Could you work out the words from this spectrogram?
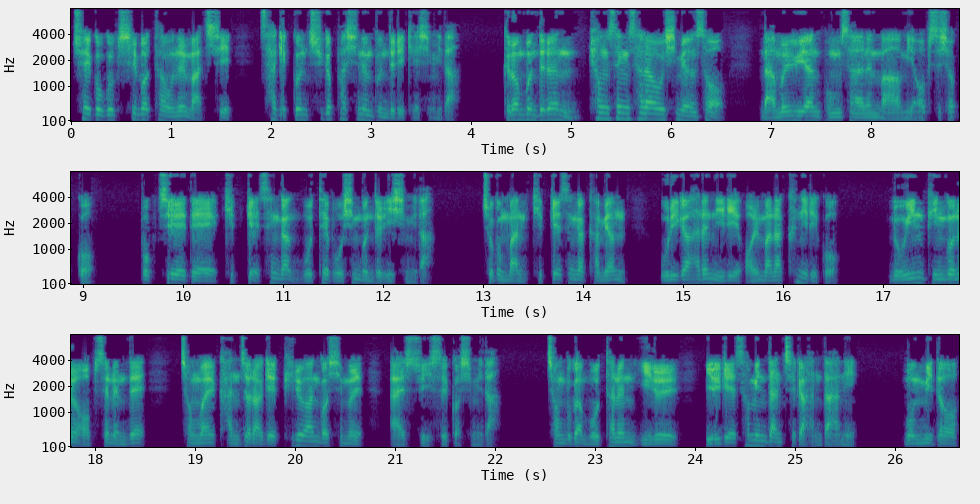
최고급 실버타운을 마치 사기꾼 취급하시는 분들이 계십니다. 그런 분들은 평생 살아오시면서 남을 위한 봉사하는 마음이 없으셨고 복지에 대해 깊게 생각 못 해 보신 분들이십니다. 조금만 깊게 생각하면 우리가 하는 일이 얼마나 큰 일이고 노인 빈곤을 없애는데 정말 간절하게 필요한 것임을 알 수 있을 것입니다. 정부가 못하는 일을 일개 서민단체가 한다 하니 못 믿어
